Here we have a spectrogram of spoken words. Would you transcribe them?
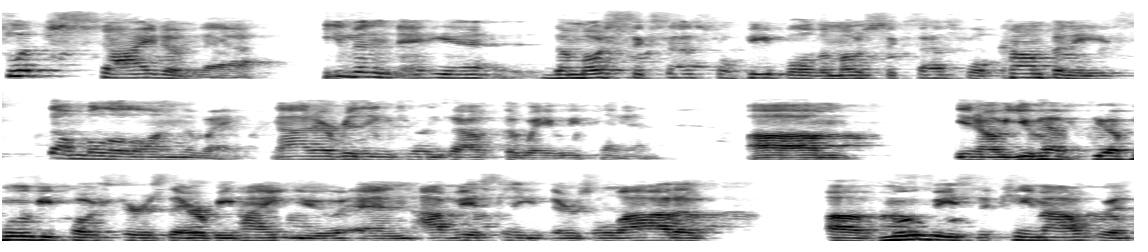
Flip side of that, even uh, the most successful people, the most successful companies stumble along the way. Not everything turns out the way we plan. Um, you know you have you have movie posters there behind you, and obviously there's a lot of of movies that came out with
